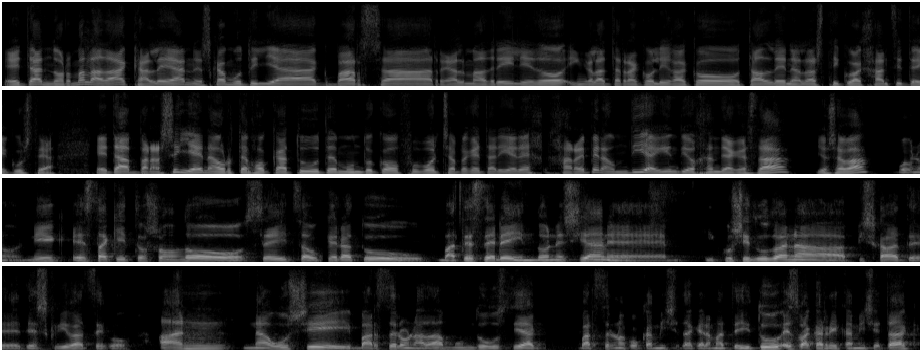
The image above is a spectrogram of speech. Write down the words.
eta normala da kalean eskamutilak, Barça, Real Madrid edo Inglaterrako ligako taldeen elastikoak jantzite ikustea. Eta Brasilen aurten jokatu dute munduko futbol txapeketari ere jarraipen handia egin dio jendeak ez da? Joseba? Bueno, nik ez dakit oso ondo ze hitz aukeratu batez ere Indonesian e, ikusi dudana pixka bat e, deskribatzeko. Han nagusi Barcelona da, mundu guztiak Barcelonako kamisetak eramate ditu, ez bakarrik kamisetak,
